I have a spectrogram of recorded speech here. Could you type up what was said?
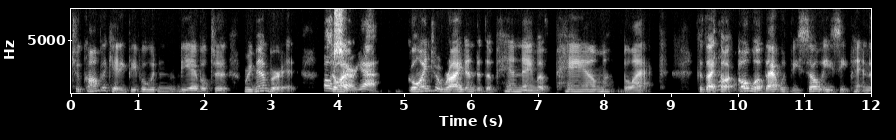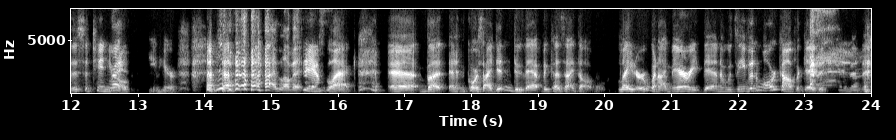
too complicated. People wouldn't be able to remember it. Oh, so sure, I'm yeah. Going to write under the pen name of Pam Black because I oh. thought, oh well, that would be so easy. Pen this is a ten year old being here. I love it. Pam Black, uh, but and of course I didn't do that because I thought later when I married, then it was even more complicated. and,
